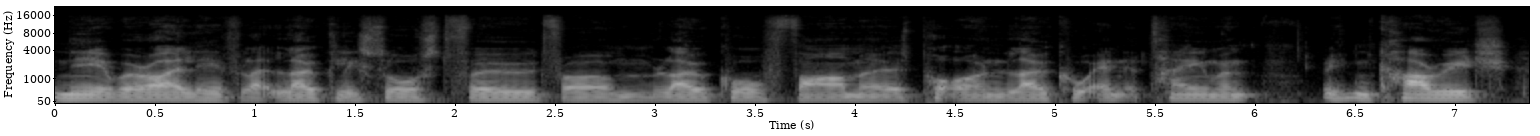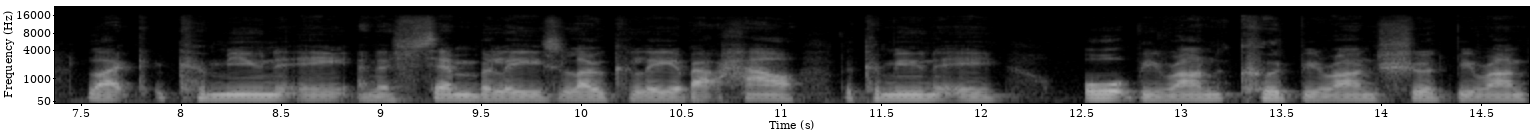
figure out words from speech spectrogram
near where I live, like locally sourced food from local farmers, put on local entertainment, encourage like community and assemblies locally about how the community ought be run, could be run, should be run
